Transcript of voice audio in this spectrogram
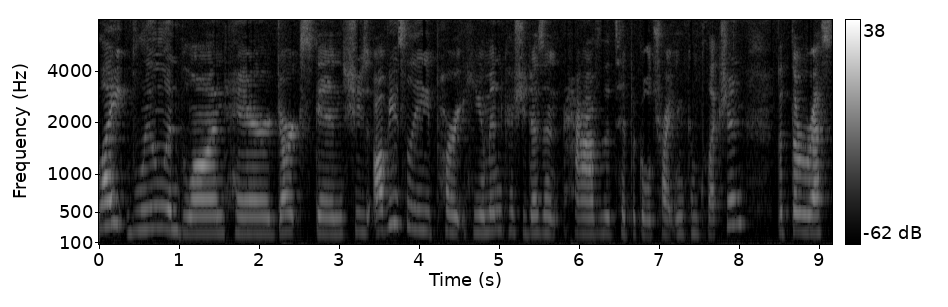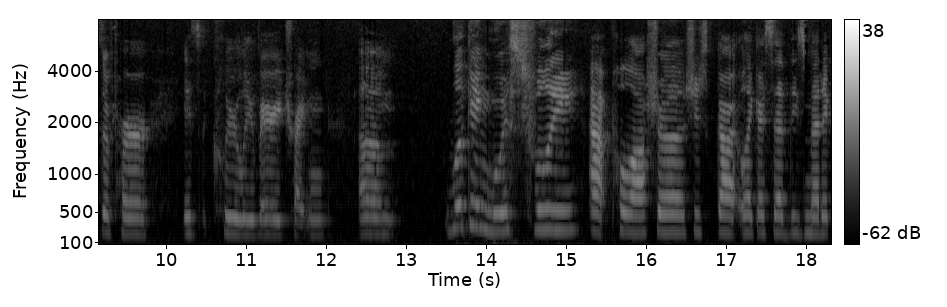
light blue and blonde hair, dark skin. She's obviously part human because she doesn't have the typical Triton complexion, but the rest of her is clearly very Triton. Um, looking wistfully at Palasha, she's got, like I said, these medic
